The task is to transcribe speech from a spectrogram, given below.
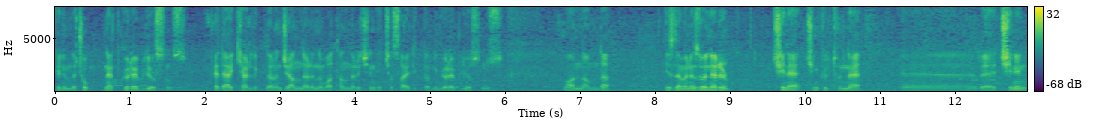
filmde çok net görebiliyorsunuz. Fedakarlıkların, canlarını vatanları için hiçe saydıklarını görebiliyorsunuz. Bu anlamda izlemenizi öneririm. Çin'e, Çin kültürüne e, ve Çin'in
